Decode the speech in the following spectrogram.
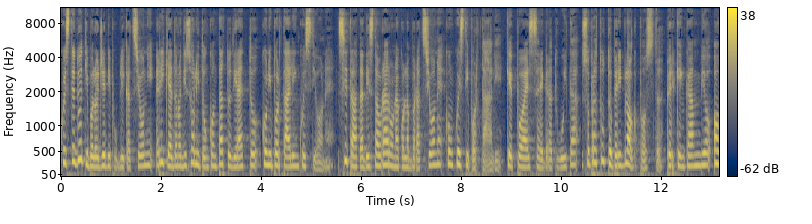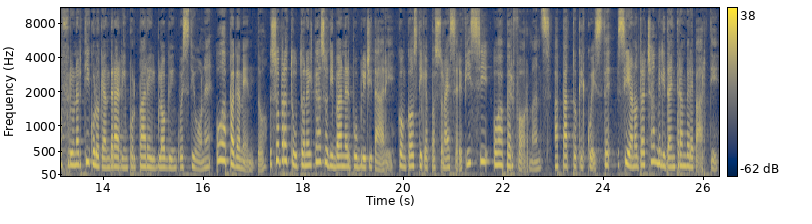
Queste due tipologie di pubblicazioni richiedono di solito un contatto diretto con i portali in questione. Si tratta di instaurare una collaborazione con questi portali, che può essere gratuita soprattutto per i blog post, perché in cambio offre un articolo che andrà a rimpolpare il blog in questione, o a pagamento, soprattutto nel caso di banner pubblicitari, con costi che possono essere fissi o a performance, a patto che queste siano tracciabili da entrambe le parti.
